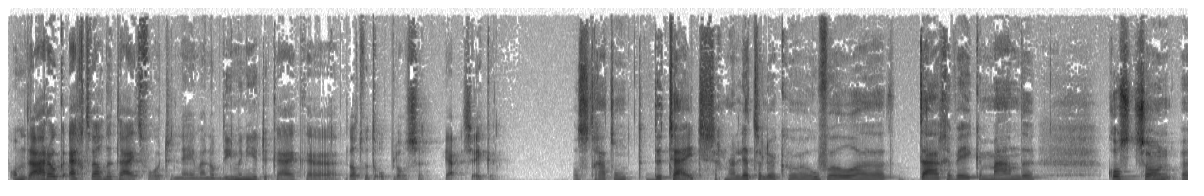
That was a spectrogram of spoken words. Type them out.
Om daar ook echt wel de tijd voor te nemen. En op die manier te kijken dat we het oplossen. Ja, zeker. Als het gaat om de tijd, zeg maar letterlijk uh, hoeveel uh, dagen, weken, maanden kost zo'n uh,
